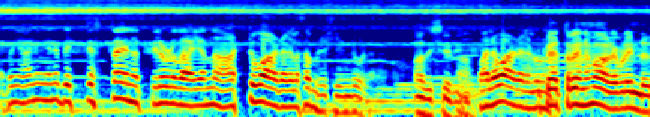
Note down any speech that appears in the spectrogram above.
അപ്പം ഞാനിങ്ങനെ വ്യത്യസ്ത ഇനത്തിലുള്ളതായ നാട്ടുവാഴകളെ സംരക്ഷിക്കുന്നുണ്ട് ഇവിടെ. അത് ശരി. ആ, പല വാഴകളും ഇപ്പൊ എത്ര ഇനം വാഴ ഇവിടെ ഉണ്ട്?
